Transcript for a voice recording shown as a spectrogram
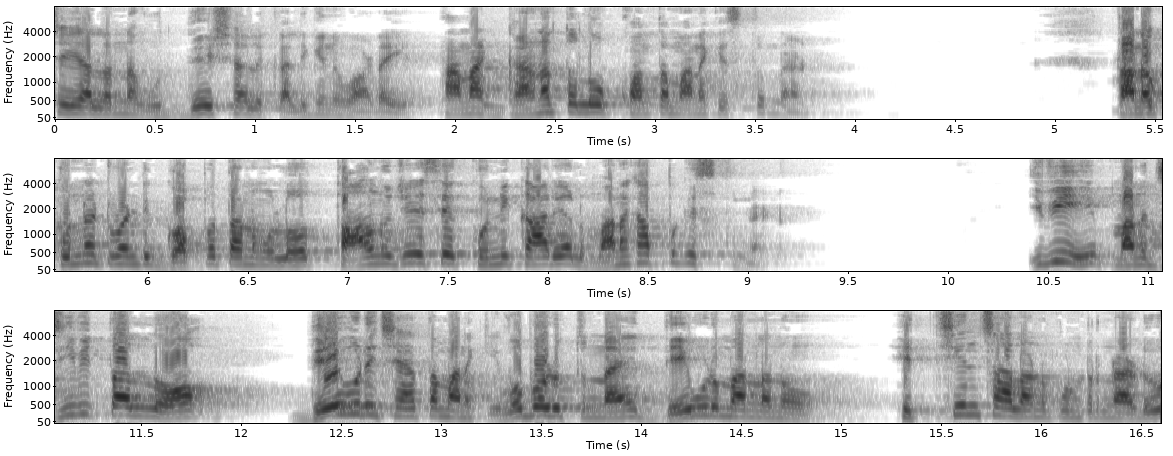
చేయాలన్న ఉద్దేశాలు కలిగిన వాడై తన ఘనతలో కొంత మనకిస్తున్నాడు. తనకున్నటువంటి గొప్పతనంలో తాను చేసే కొన్ని కార్యాలు మనకు అప్పగిస్తున్నాడు. ఇవి మన జీవితాల్లో దేవుడి చేత మనకి ఇవ్వబడుతున్నాయి. దేవుడు మనలను హెచ్చించాలనుకుంటున్నాడు.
